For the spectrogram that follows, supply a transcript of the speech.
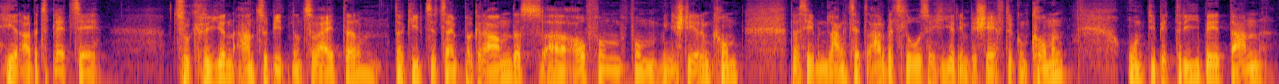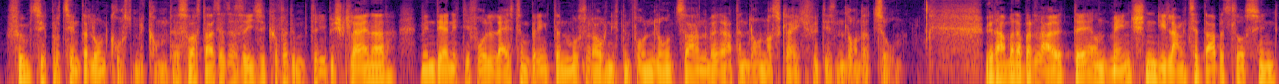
hier Arbeitsplätze zu kreieren, anzubieten und so weiter. Da gibt es jetzt ein Programm, das äh, auch vom, vom Ministerium kommt, dass eben Langzeitarbeitslose hier in Beschäftigung kommen und die Betriebe dann 50 Prozent der Lohnkosten bekommen. Das heißt also, das Risiko für den Betrieb ist kleiner. Wenn der nicht die volle Leistung bringt, dann muss er auch nicht den vollen Lohn zahlen, weil er hat einen Lohnausgleich für diesen Lohn dazu. Wir haben aber Leute und Menschen, die langzeitarbeitslos sind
